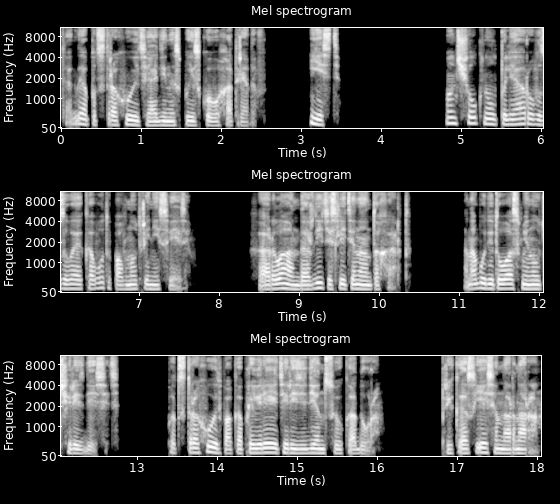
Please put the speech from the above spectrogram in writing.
«Тогда подстрахуете один из поисковых отрядов». «Есть». Он щелкнул Полиару, вызывая кого-то по внутренней связи. «Харлан, дождитесь лейтенанта Харт. Она будет у вас минут через десять. Подстрахует, пока проверяете резиденцию Кадура. Приказ ясен, Нарнаран».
